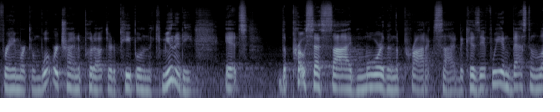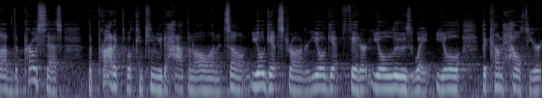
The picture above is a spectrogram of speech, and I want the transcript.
framework and what we're trying to put out there to people in the community, it's the process side more than the product side. Because if we invest and love the process, the product will continue to happen all on its own. You'll get stronger, you'll get fitter, you'll lose weight, you'll become healthier,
